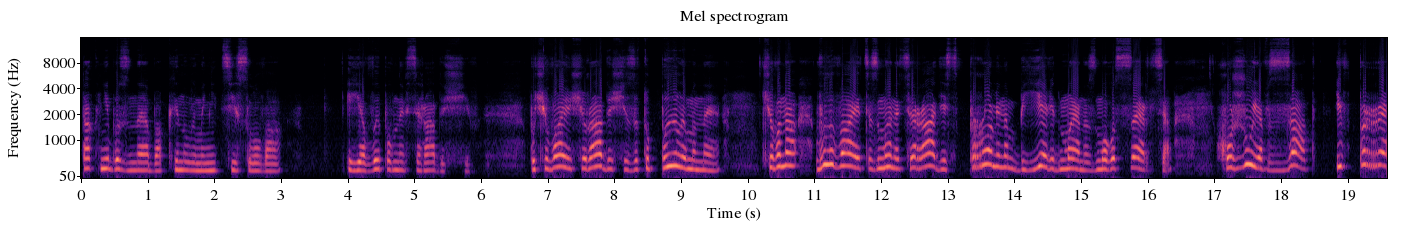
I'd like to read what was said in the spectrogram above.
Так ніби з неба кинули мені ці слова, і я виповнився радощів. Почуваю, що радощі затопили мене, що вона виливається з мене ця радість, промінем б'є від мене, з мого серця. Хожу я взад і вперед,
